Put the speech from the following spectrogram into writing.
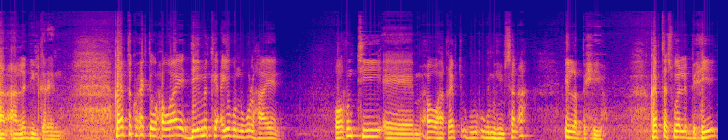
aan la dhiilgarayno qaybta ku xigta waxa waaye deymankay ayagu nagu lahaayeen oo runtii muxuu ahay qaybta ugu muhiimsan ah in la bixiyo. Qaybtaas waa la bixiyey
